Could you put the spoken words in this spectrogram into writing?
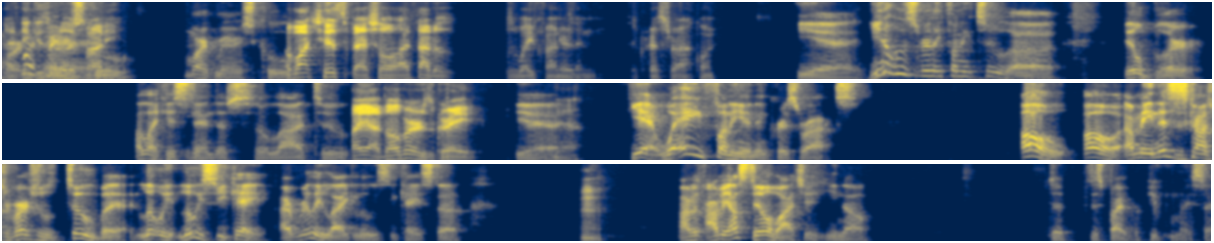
I Mark think he's really funny. cool. Marc Maron's cool. I watched his special. I thought it was, was way funnier than Chris Rock one. Yeah, you know who's really funny too? Uh, Bill Burr. I like his stand-ups a lot too. Oh yeah, Bill Burr is great. Yeah. Yeah. Yeah, way funnier than Chris Rock's. Oh, oh, I mean, this is controversial too, but Louis Louis C.K. I really like Louis C.K. stuff. Hmm. I, mean, I mean, I'll still watch it, you know, despite what people may say.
